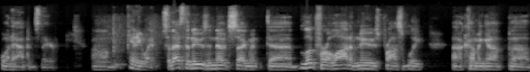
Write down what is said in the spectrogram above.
what happens there. Um, anyway, so that's the news and notes segment. Uh, look for a lot of news possibly uh, coming up. Uh,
